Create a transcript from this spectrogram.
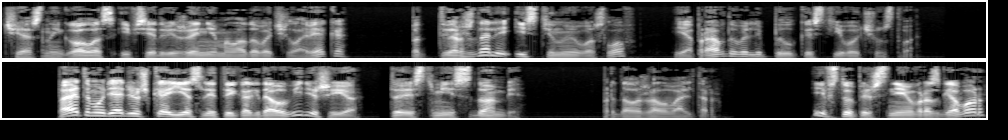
Честный голос и все движения молодого человека подтверждали истину его слов и оправдывали пылкость его чувства. «Поэтому, дядюшка, если ты когда увидишь ее, то есть мисс Домби, — продолжал Вальтер, — и вступишь с нею в разговор,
